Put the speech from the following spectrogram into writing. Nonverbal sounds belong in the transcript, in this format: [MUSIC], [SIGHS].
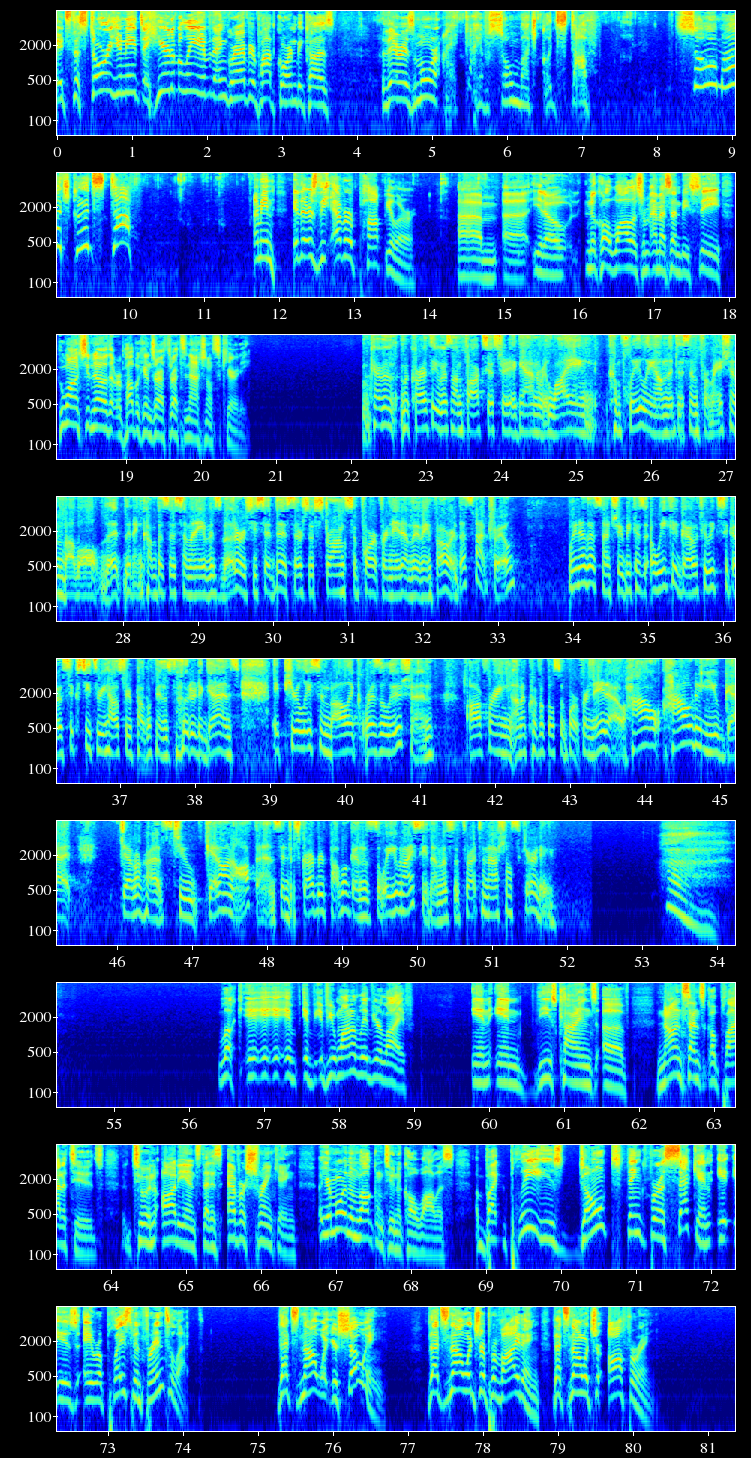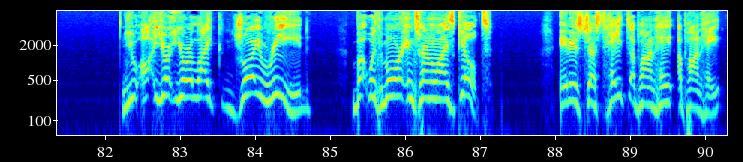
It's the story you need to hear to believe, then grab your popcorn because there is more. I, I have so much good stuff. So much good stuff. I mean, there's the ever popular, um, uh, you know, Nicolle Wallace from MSNBC, who wants you to know that Republicans are a threat to national security. Kevin McCarthy was on Fox yesterday again, relying completely on the disinformation bubble that, that encompasses so many of his voters. He said this there's a strong support for NATO moving forward. That's not true. We know that's not true because a week ago, two weeks ago, 63 House Republicans [LAUGHS] voted against a purely symbolic resolution offering unequivocal support for NATO. How, how do you get Democrats to get on offense and describe Republicans the way you and I see them as a threat to national security? [SIGHS] Look, if, if, if you want to live your life in in these kinds of nonsensical platitudes to an audience that is ever shrinking, you're more than welcome to, Nicolle Wallace. But please don't think for a second it is a replacement for intellect. That's not what you're showing. That's not what you're providing. That's not what you're offering. You you're you're like Joy Reid, but with more internalized guilt. It is just hate upon hate upon hate.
